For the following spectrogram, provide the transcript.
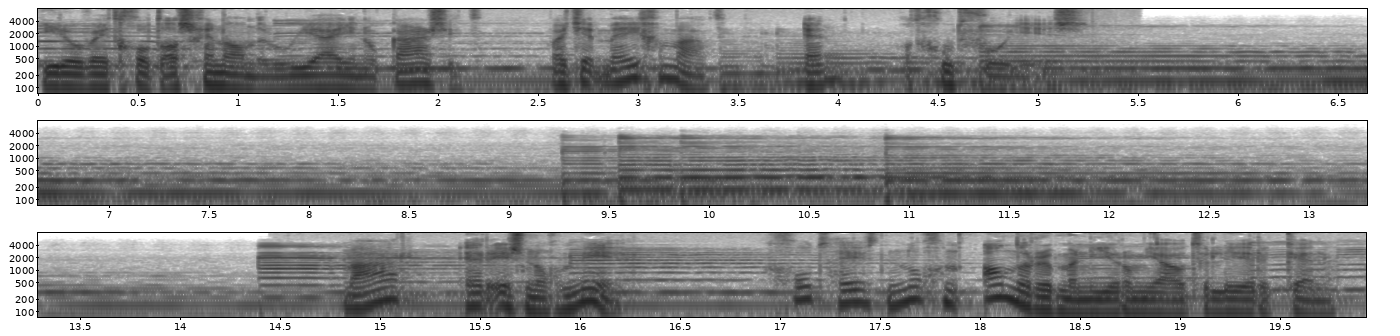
Hierdoor weet God als geen ander hoe jij in elkaar zit, wat je hebt meegemaakt en wat goed voor je is. Maar er is nog meer. God heeft nog een andere manier om jou te leren kennen.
